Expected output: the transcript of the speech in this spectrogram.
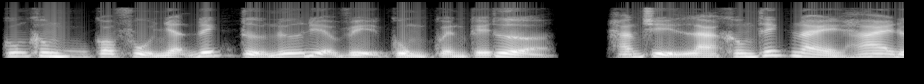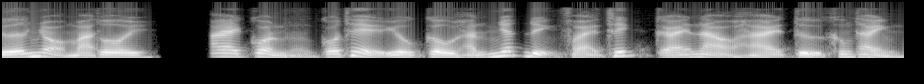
cũng không có phủ nhận đích tử nữ địa vị cùng quyền kế thừa, hắn chỉ là không thích này hai đứa nhỏ mà thôi, ai còn có thể yêu cầu hắn nhất định phải thích cái nào hài tử không thành.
